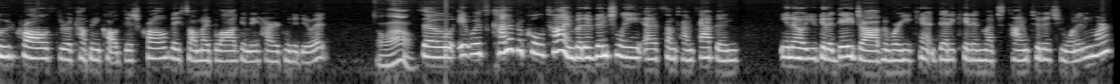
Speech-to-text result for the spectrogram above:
food crawls through a company called Dishcrawl. They saw my blog and they hired me to do it. Oh wow. So it was kind of a cool time, but eventually, as sometimes happens, you know, you get a day job and where you can't dedicate as much time to it as you want anymore.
